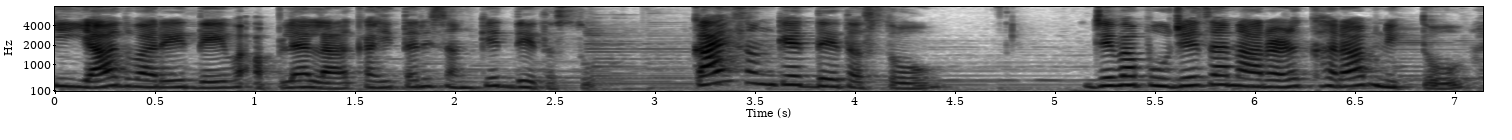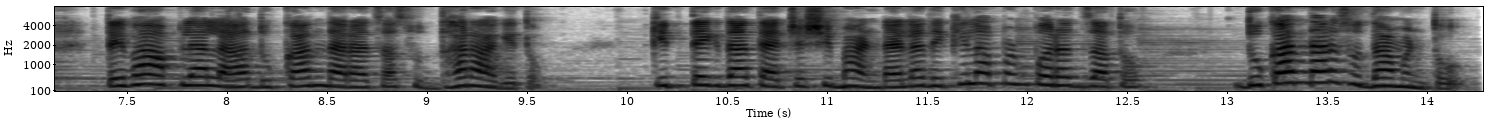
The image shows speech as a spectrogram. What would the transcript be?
की याद्वारे देव आपल्याला काहीतरी संकेत देत असतो. काय संकेत देत असतो? जेव्हा पूजेचा नारळ खराब निघतो तेव्हा आपल्याला दुकानदाराचा सुद्धा राग येतो. कित्येकदा त्याच्याशी भांडायला देखील आपण परत जातो. दुकानदार सुद्धा म्हणतो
